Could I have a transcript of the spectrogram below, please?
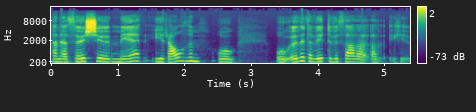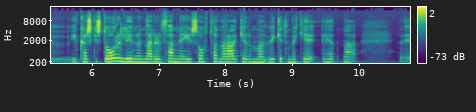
þannig að þau séu með í ráðum og og auðvitað vitum við það að, að í kannski stóri línunar eru þannig í sóttvarnar aðgerðum að við getum ekki hérna, e,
